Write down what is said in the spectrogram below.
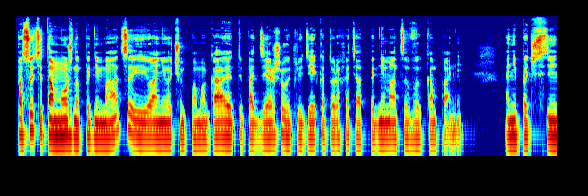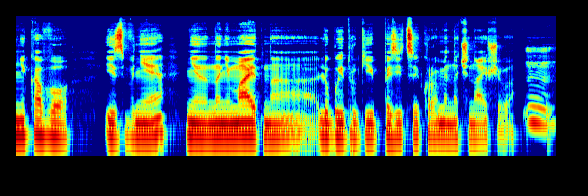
по сути там можно подниматься, и они очень помогают и поддерживают людей, которые хотят подниматься в компании. Они почти никого извне не нанимает на любые другие позиции, кроме начинающего. Mm.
